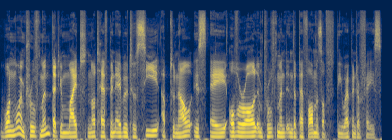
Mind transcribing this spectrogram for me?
One more improvement that you might not have been able to see up to now is a overall improvement in the performance of the web interface.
